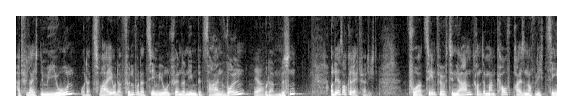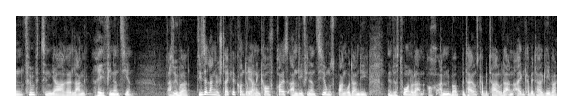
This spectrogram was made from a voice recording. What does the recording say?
hat vielleicht eine Million oder zwei oder fünf oder zehn Millionen für ein Unternehmen bezahlen wollen ja. oder müssen. Und der ist auch gerechtfertigt. Vor 10, 15 Jahren konnte man Kaufpreise noch wirklich 10, 15 Jahre lang refinanzieren. Also über diese lange Strecke konnte ja. man den Kaufpreis an die Finanzierungsbank oder an die Investoren oder an, auch an über Beteiligungskapital oder an Eigenkapitalgeber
